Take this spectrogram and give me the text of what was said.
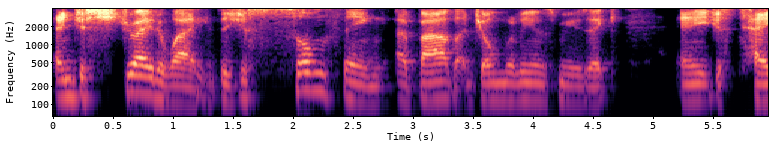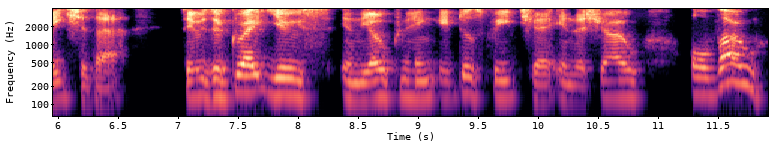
And just straight away, there's just something about that John Williams music, and it just takes you there. So it was a great use in the opening. It does feature in the show, although,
